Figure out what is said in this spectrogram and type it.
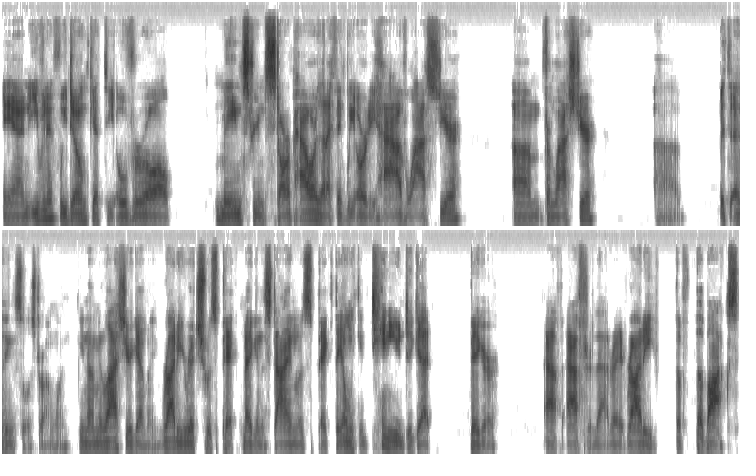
and even if we don't get the overall mainstream star power that I think we already have last year um, from last year. Uh, I think it's still a strong one. You know, I mean, last year again, like Roddy Ricch was picked, Megan Stein was picked. They only continued to get bigger af- after that, right? Roddy, the, the box,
